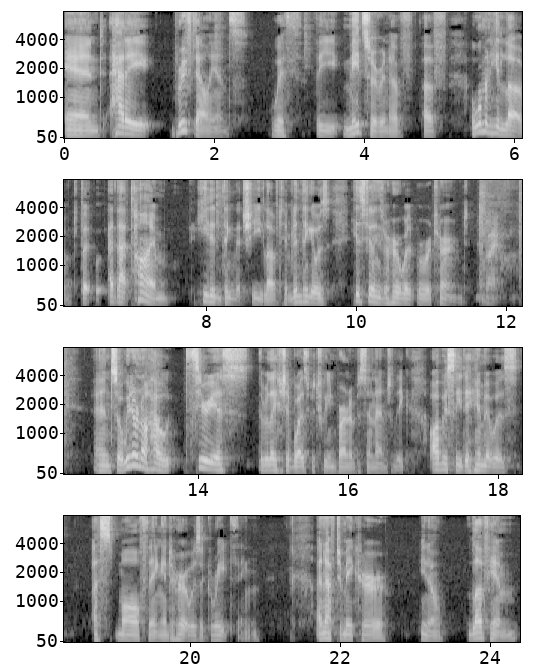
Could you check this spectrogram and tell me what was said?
and had a brief dalliance with the maidservant of of a woman he loved, but at that time he didn't think that she loved him. Didn't think it was his feelings for her were, were returned. Right. And so we don't know how serious the relationship was between Barnabas and Angelique. Obviously, to him, it was a small thing, and to her, it was a great thing. Enough to make her, you know, love him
